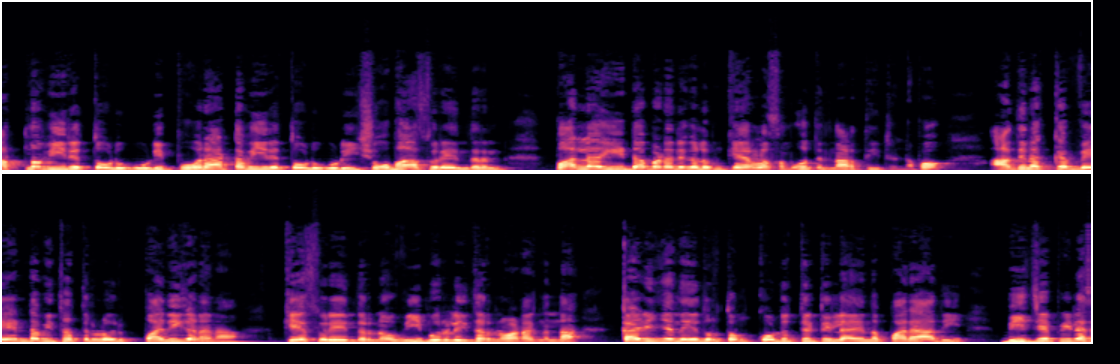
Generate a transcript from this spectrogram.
ആത്മവീര്യത്തോടുകൂടി പോരാട്ട വീര്യത്തോടുകൂടി ശോഭാ സുരേന്ദ്രൻ പല ഇടപെടലുകളും കേരള സമൂഹത്തിൽ നടത്തിയിട്ടുണ്ട്. അപ്പോൾ അതിനൊക്കെ വേണ്ട വിധത്തിലുള്ള ഒരു പരിഗണന കെ സുരേന്ദ്രനോ വി മുരളീധരനോ അടങ്ങുന്ന കഴിഞ്ഞ നേതൃത്വം കൊടുത്തിട്ടില്ല എന്ന പരാതി ബി ജെ പിയിലെ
